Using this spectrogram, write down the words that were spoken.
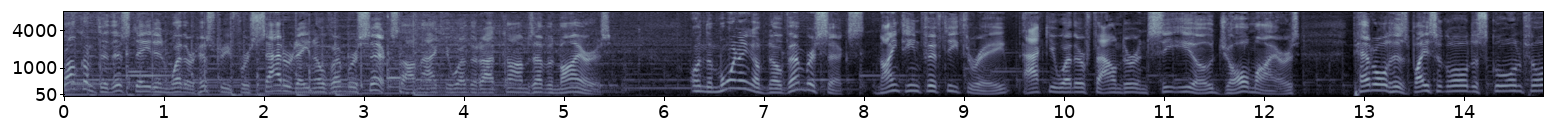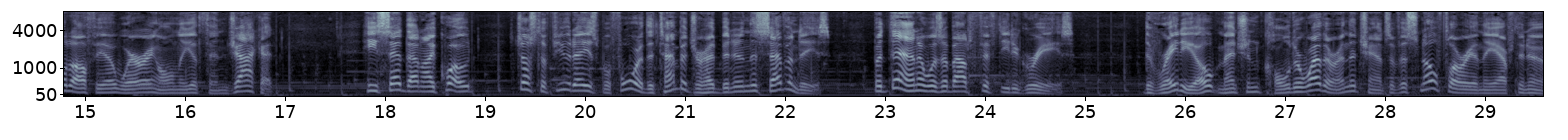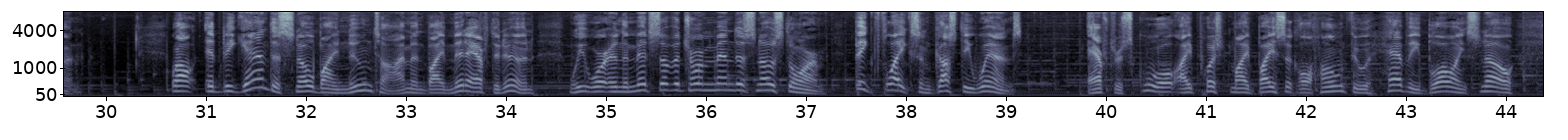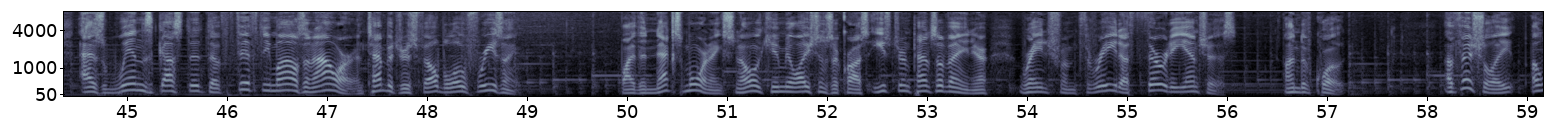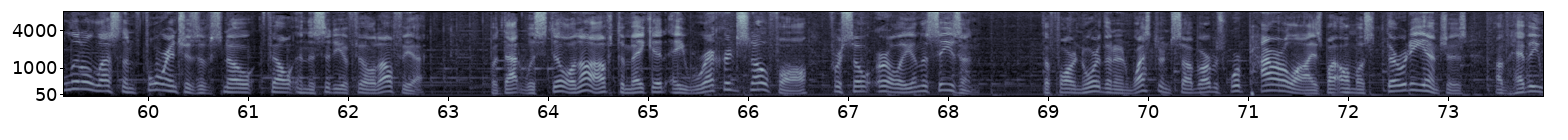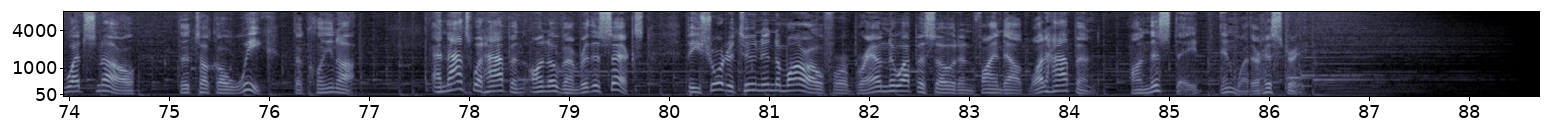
Welcome to this date in weather history for Saturday, November 6th. I'm AccuWeather.com's Evan Myers. On the morning of November 6, 1953, AccuWeather founder and CEO Joel Myers pedaled his bicycle to school in Philadelphia wearing only a thin jacket. He said that, and I quote, just a few days before the temperature had been in the 70s, but then it was about 50 degrees. The radio mentioned colder weather and the chance of a snow flurry in the afternoon. Well, it began to snow by noontime, and by mid afternoon, we were in the midst of a tremendous snowstorm, big flakes and gusty winds. After school, I pushed my bicycle home through heavy blowing snow as winds gusted to 50 miles an hour and temperatures fell below freezing. By the next morning, snow accumulations across eastern Pennsylvania ranged from 3 to 30 inches. End of quote. Officially, a little less than 4 inches of snow fell in the city of Philadelphia, but that was still enough to make it a record snowfall for so early in the season. The far northern and western suburbs were paralyzed by almost 30 inches of heavy wet snow that took a week to clean up. And that's what happened on November the 6th. Be sure to tune in tomorrow for a brand new episode and find out what happened on this date in weather history.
